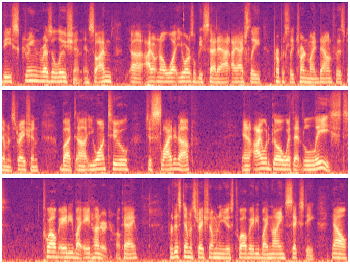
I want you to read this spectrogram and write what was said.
the screen resolution. And so I'm uh, I don't know what yours will be set at. I actually purposely turned mine down for this demonstration. But uh, you want to just slide it up. And I would go with at least 1280 by 800 okay? For this demonstration I'm going to use 1280 by 960 now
